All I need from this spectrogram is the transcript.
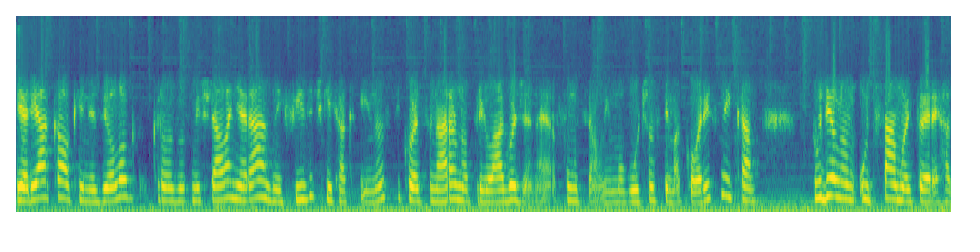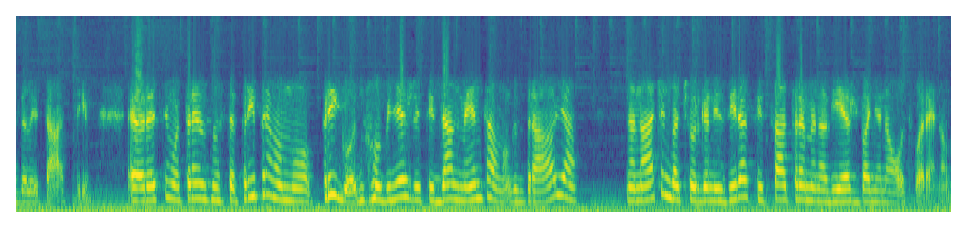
Jer ja kao kineziolog kroz osmišljavanje raznih fizičkih aktivnosti koje su naravno prilagođene funkcionalnim mogućnostima korisnika sudjelujem u samoj toj rehabilitaciji. Evo, recimo trenutno se pripremamo prigodno obilježiti dan mentalnog zdravlja na način da ću organizirati sat vremena vježbanja na otvorenom.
